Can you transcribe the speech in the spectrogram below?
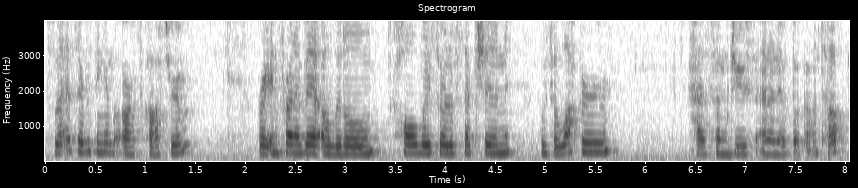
So that is everything in the arts classroom. Right in front of it, a little hallway sort of section with a locker, has some juice and a notebook on top.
